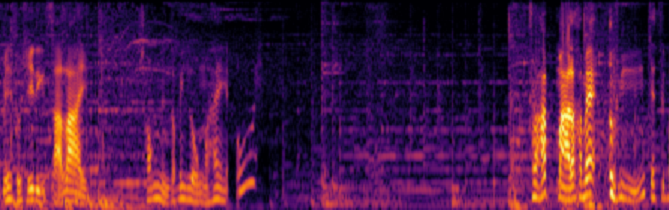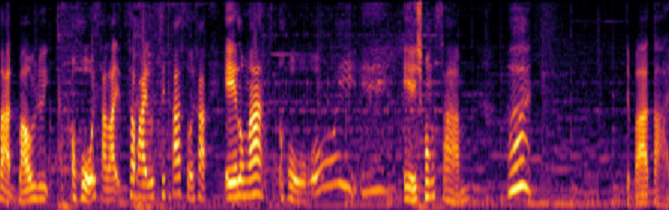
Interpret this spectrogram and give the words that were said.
ไม่ใช่ซูชิดิสาลาย ช่องหนึ่งก็ไม่ลงมาให้ โอ้ยฟรับมาแล้วค่ะแม่เจ็ดสิบบาทเบาเลยโอ้โหสาลายสบายลุสิท่าสวยค่ะ เอลงมา โอ้โหเอช่องสามจะบ้าตาย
